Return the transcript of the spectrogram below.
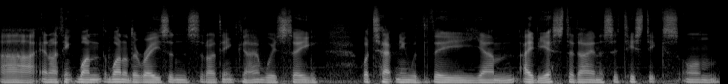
Uh, and I think one one of the reasons that I think uh, we're seeing what's happening with the um, ABS today and the statistics on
